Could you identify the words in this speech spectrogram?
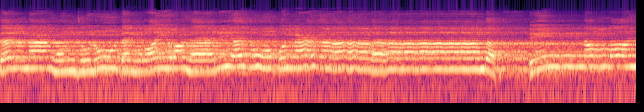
بدلناهم جلودا غيرها ليذوقوا العذاب إن الله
